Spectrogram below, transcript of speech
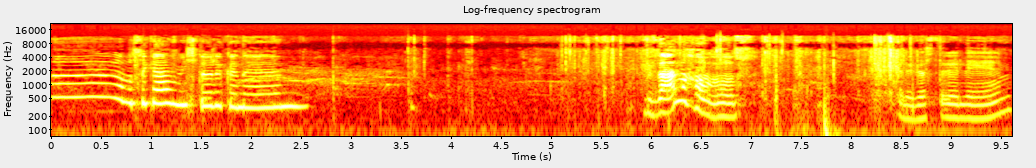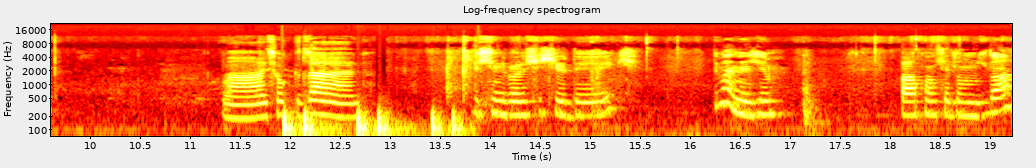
Aa, havuzu gelmiş Doruk Hanım. Güzel mi havuz? Şöyle gösterelim. Vay çok güzel. Biz şimdi böyle şişirdik. Değil mi anneciğim? Balkon sezonumuzda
